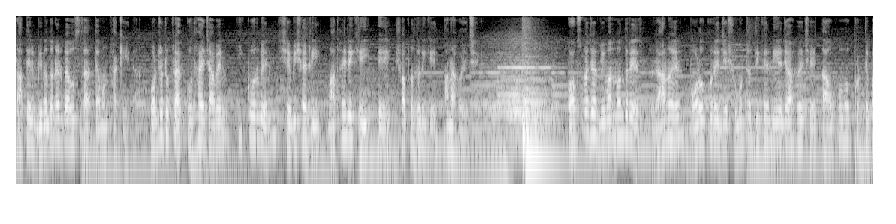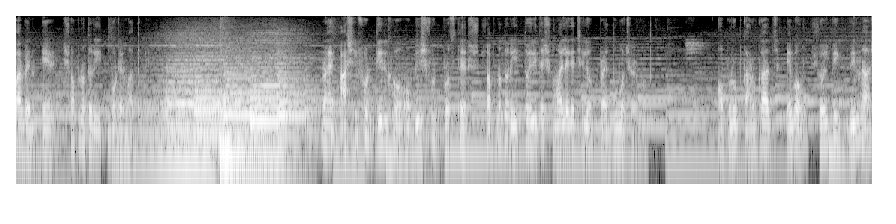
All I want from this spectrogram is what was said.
রাতের বিনোদনের ব্যবস্থা তেমন থাকেই না। পর্যটকরা কোথায় যাবেন, কি করবেন, সে বিষয়টি মাথায় রেখেই এই স্বপ্নতরীকে আনা হয়েছে। কক্সবাজার বিমানবন্দরের রানওয়ের বড় করে যে সমুদ্রের দিকে নিয়ে যাওয়া হয়েছে, তা উপভোগ করতে পারবেন এই স্বপ্নতরী বোটের মাধ্যমে। প্রায় আশি ফুট দীর্ঘ ও বিশ ফুট প্রস্থের স্বপ্নতরী তৈরিতে সময় লেগেছিল প্রায় দু বছরের মতো। অপরূপ কারুকাজ এবং শৈল্পিক বিন্যাস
